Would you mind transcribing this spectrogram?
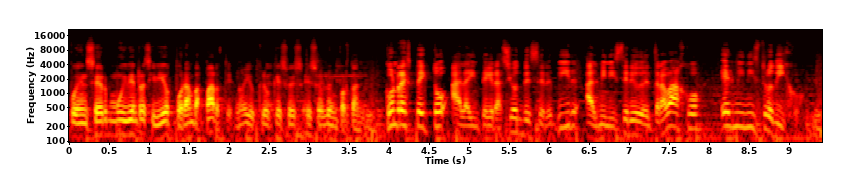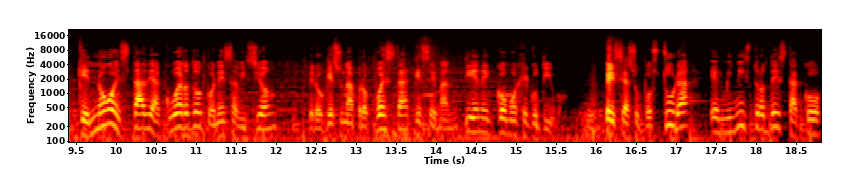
pueden ser muy bien recibidos por ambas partes. ¿no? Yo creo que eso es, eso es lo importante. Con respecto a la integración de servir al Ministerio del Trabajo, el ministro dijo que no está de acuerdo con esa visión, pero que es una propuesta que se mantiene como ejecutivo. Pese a su postura, el ministro destacó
